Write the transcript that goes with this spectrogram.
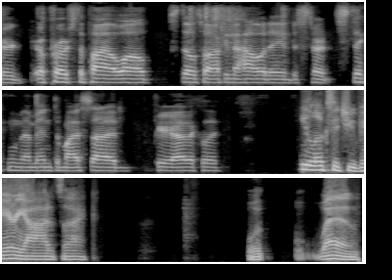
or approach the pile while still talking to Holiday and just start sticking them into my side periodically. He looks at you very odd. It's like, well, well,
